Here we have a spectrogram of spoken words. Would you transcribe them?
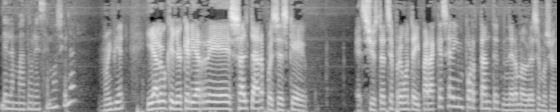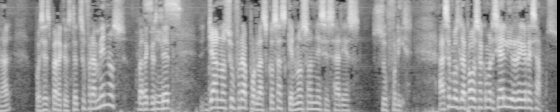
de la madurez emocional. Muy bien. Y algo que yo quería resaltar, pues es que si usted se pregunta, ¿y para qué será importante tener madurez emocional? Pues es para que usted sufra menos, para que usted ya no sufra por las cosas que no son necesarias sufrir. Hacemos la pausa comercial y regresamos.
